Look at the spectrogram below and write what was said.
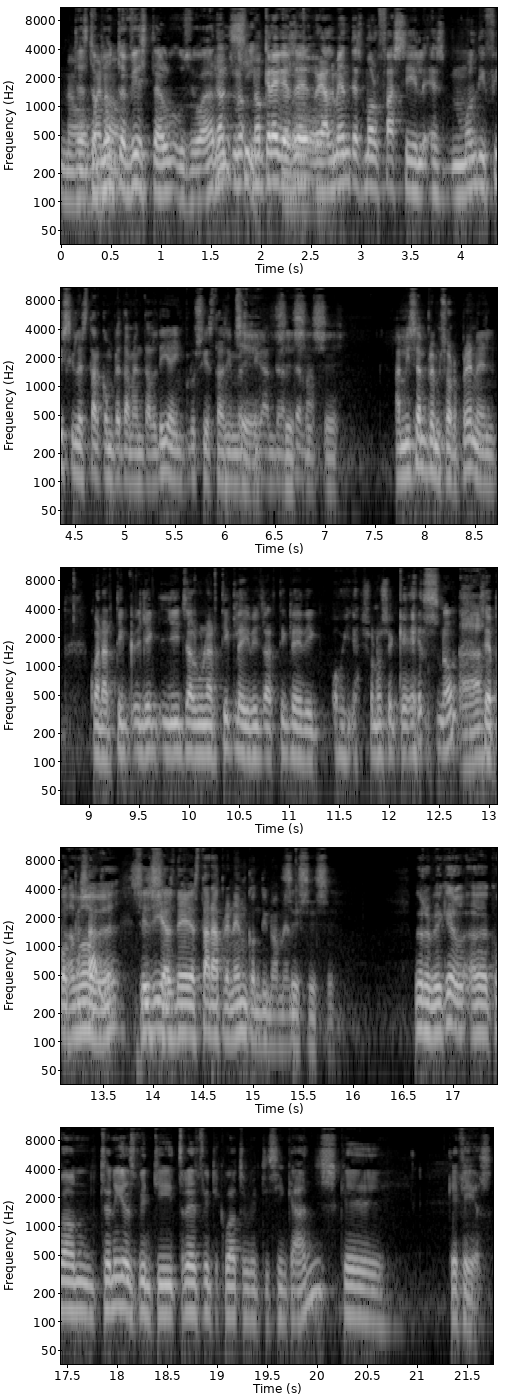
no, Des del bueno, punt de vista de l'usuari, no, no, sí. no cregues, però... eh? realment és molt fàcil, és molt difícil estar completament al dia, inclús si estàs Sí, investigant sí, el sí, tema. sí. A mi sempre em sorprèn, el, quan article, llegis algun article i veig l'article i dic, ui, això no sé què és, no? Ah, Se pot ah, passar. molt Sí, sí, sí. has d'estar aprenent contínuament. Sí, sí, sí. Però, Miquel, eh, quan tenies 23, 24, 25 anys, què, què feies?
